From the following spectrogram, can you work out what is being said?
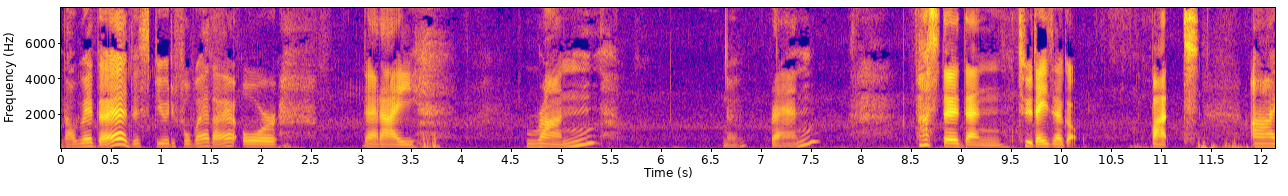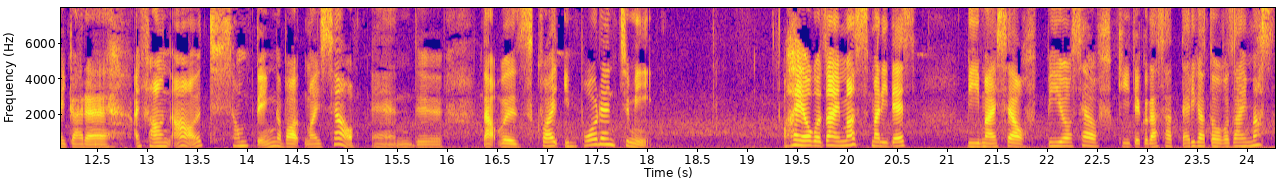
the weather, this beautiful weather, or that I run, no, ran faster than two days ago. But I got a, I found out something about myself and uh, that was quite important to me. おはようございます。マリです。Be myself, be yourself 聞いてくださってありがとうございます。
